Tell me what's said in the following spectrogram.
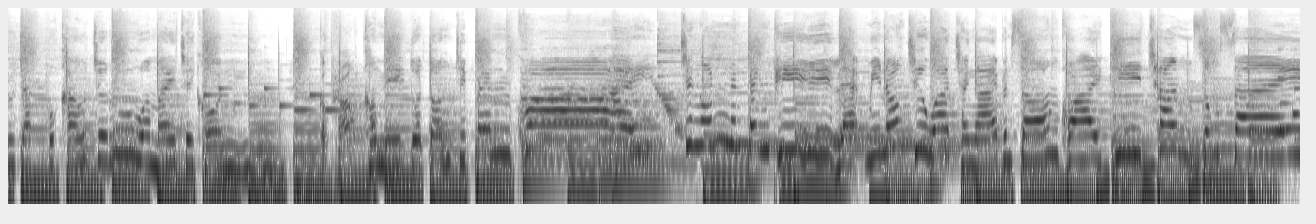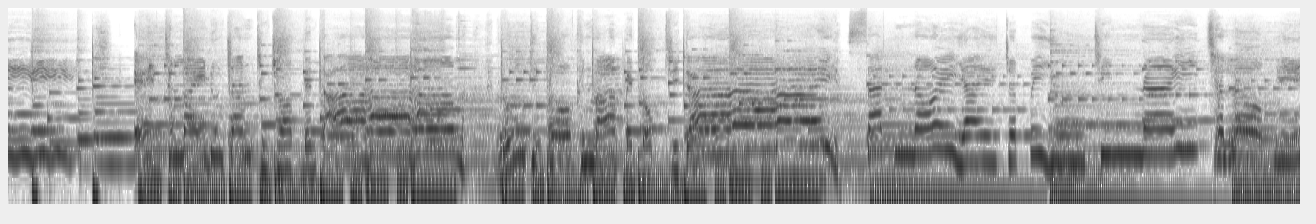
รู้จักพวกเขาจะรู้ว่าไม่ใช่คน ก็เพราะเขามีตัวตนที่เป็นควายชะงนนั้นเป็นพี่ และมีน้องชื่อว่าชะงายเป็นสองควายที่ช่างสงสัย เอ๊ะทำไมดวงจันทร์ถึงชอบเดินตาม รุ่งที่โผล่ขึ้นมาไปตกที่ได้สัตว์น้อยใหญ่จะไปอยู่ที่ไหนถ้าโลกนี้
